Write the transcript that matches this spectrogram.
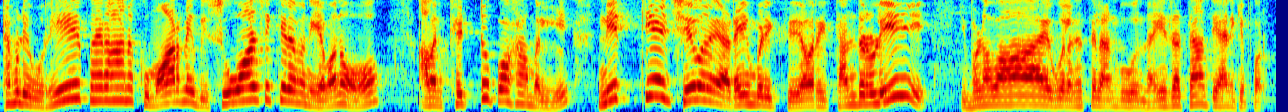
தம்முடைய ஒரே பேரான குமாரனை விசுவாசிக்கிறவன் எவனோ அவன் கெட்டு போகாமல் நித்திய ஜீவனை அடையும்படிக்கு அவரை தந்தருளி இவ்வளவா உலகத்தில் அன்பு வந்த இதைத்தான் தியானிக்க போகிறோம்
